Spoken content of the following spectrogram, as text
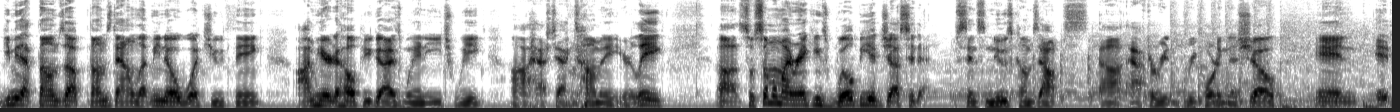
Give me that thumbs up, thumbs down. Let me know what you think. I'm here to help you guys win each week. Uh, hashtag dominate your league. Uh, so some of my rankings will be adjusted since news comes out uh, after re- recording this show, and it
